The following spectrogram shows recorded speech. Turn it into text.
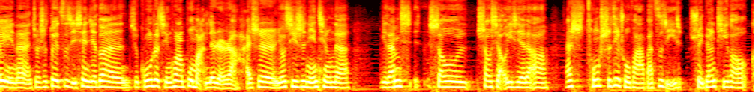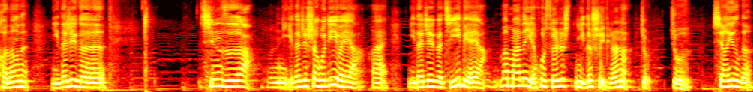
所以呢，就是对自己现阶段就工作情况不满的人啊，还是尤其是年轻的，比咱们稍稍小一些的啊，咱从实际出发，把自己水平提高，可能呢，你的这个薪资啊，你的这社会地位呀，哎，你的这个级别呀，慢慢的也会随着你的水平呢，就就相应的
